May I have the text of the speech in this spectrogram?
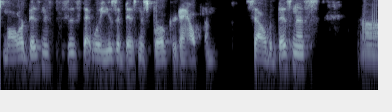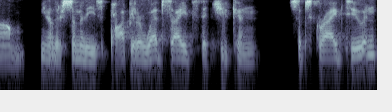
smaller businesses that will use a business broker to help them sell the business. Um, you know, there's some of these popular websites that you can subscribe to, and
